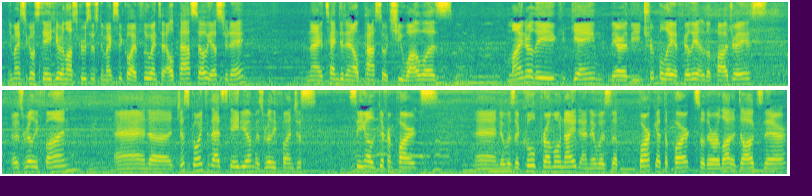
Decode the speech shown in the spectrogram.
New Mexico State here in Las Cruces, New Mexico. I flew into El Paso yesterday and I attended an El Paso Chihuahuas minor league game. They're the AAA affiliate of the Padres. It was really fun. And uh, just going to that stadium was really fun, just seeing all the different parts. And it was a cool promo night, and it was the bark at the park, so there were a lot of dogs there.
